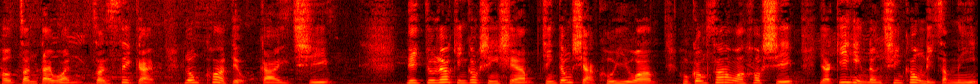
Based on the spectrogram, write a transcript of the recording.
让全台湾、全世界拢看到嘉义市。而除了建国新城、金东社区以外，胡光山万福市也举行两千零二十年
